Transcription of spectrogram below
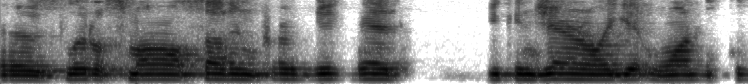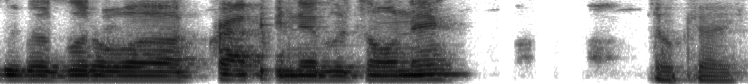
those little small Southern Pro jig heads, you can generally get one or two of those little uh, crappie niblets on there. Okay.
